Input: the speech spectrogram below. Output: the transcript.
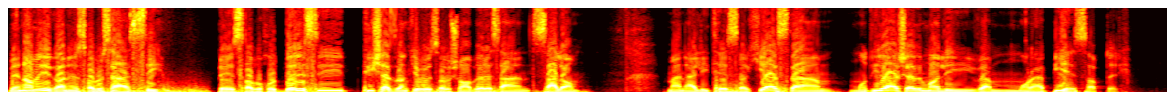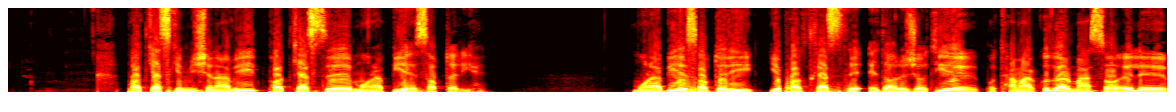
به نام یگان حسابرس هستی به حساب خود برسید. پیش از آن که به حساب شما برسند سلام. من علی تساکی هستم مدیر ارشد مالی و مربی حسابداری پادکست که میشنوید پادکست مربی حسابداریه مربی حسابداری یه پادکست ادارجاتیه با تمرکز بر مسائل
